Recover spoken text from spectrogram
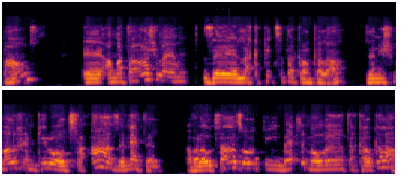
pounds. אה, המטרה שלהם זה להקפיץ את הכלכלה, זה נשמע לכם כאילו ההוצאה זה נטל, אבל ההוצאה הזאת היא בעצם מעוררת את הכלכלה.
